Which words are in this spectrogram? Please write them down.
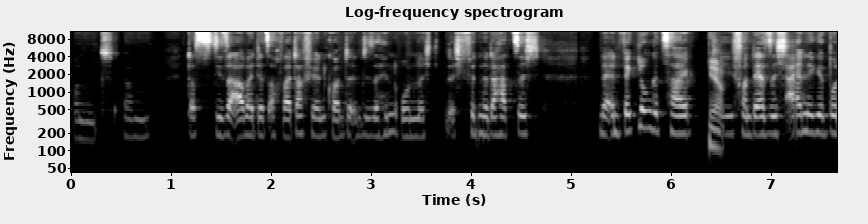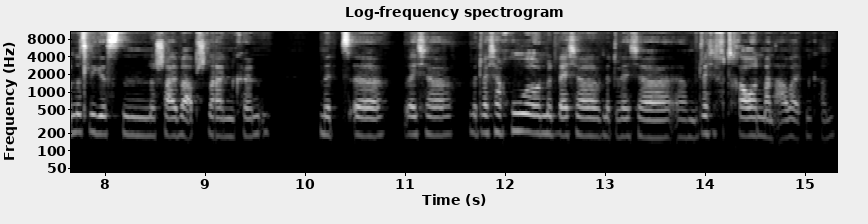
und ähm, dass diese Arbeit jetzt auch weiterführen konnte in dieser Hinrunde. Ich, ich finde, da hat sich eine Entwicklung gezeigt, ja. die, von der sich einige Bundesligisten eine Scheibe abschneiden können. Mit äh, welcher, mit welcher Ruhe und mit welcher, mit welcher, äh, mit welchem Vertrauen man arbeiten kann.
